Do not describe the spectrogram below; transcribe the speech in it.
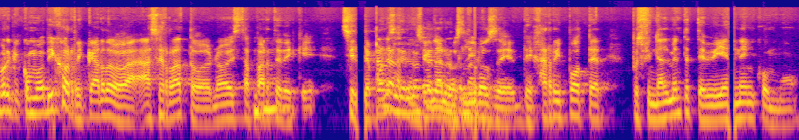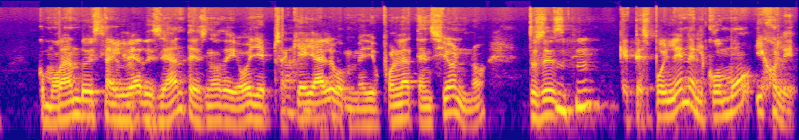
porque como dijo Ricardo hace rato, ¿no? Esta parte de que si le pones atención a los libros de, Harry Potter, pues finalmente te vienen como, como dando esta idea desde antes, ¿no? De, oye, pues aquí hay algo, medio ponle atención, ¿no? Entonces, que te spoilen el cómo, híjole,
